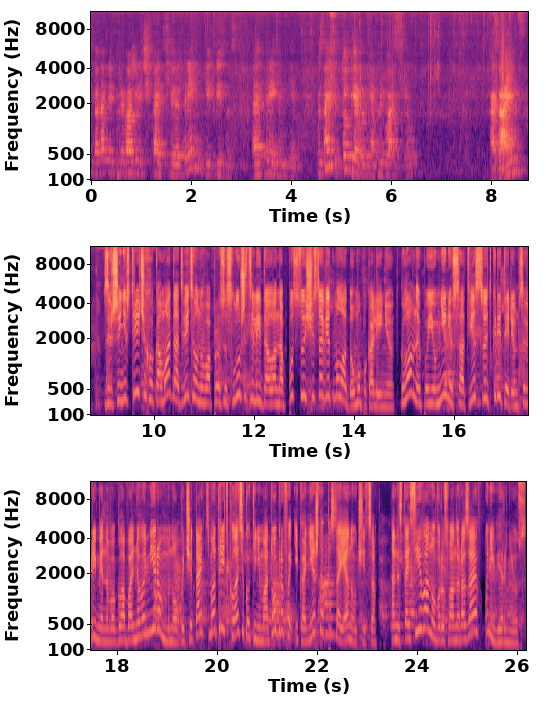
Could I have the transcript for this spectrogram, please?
и когда мне предложили читать э, тренинги, бизнес-тренинги, э, вы знаете, кто первый меня пригласил? Казань. В завершении встречи Хакамада ответила на вопросы слушателей и дала напутствующий совет молодому поколению. Главное, по ее мнению, соответствовать критериям современного глобального мира, много читать, смотреть классику кинематографа и, конечно, постоянно учиться. Анастасия Иванова, Руслан Уразаев, Univer News.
